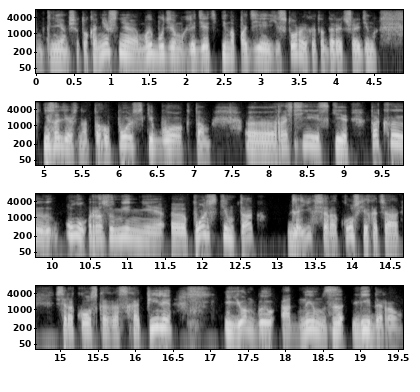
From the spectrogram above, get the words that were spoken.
імкнемся то канешне мы будемм глядзець і на падзеі гісторыі гэта дарэчы адзін незалежна ад таго польскі бок там э, расійскі так э, у разуменні э, польскім так для іх сераковскі хаця сераковскага схапілі і ён быў адным з лідараў.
